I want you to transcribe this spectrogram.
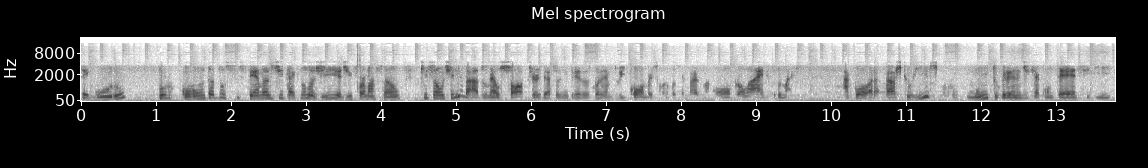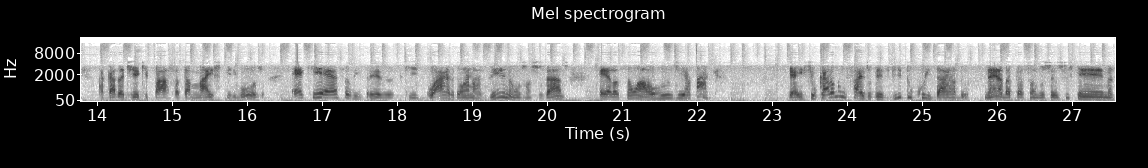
seguro por conta dos sistemas de tecnologia, de informação que são utilizados, né? Os softwares dessas empresas, por exemplo, e-commerce, quando você faz uma compra online e tudo mais. Agora, acho que o risco muito grande que acontece e a cada dia que passa está mais perigoso, é que essas empresas que guardam, armazenam os nossos dados, elas são alvos de ataques. E aí, se o cara não faz o devido cuidado, né, adaptação dos seus sistemas,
